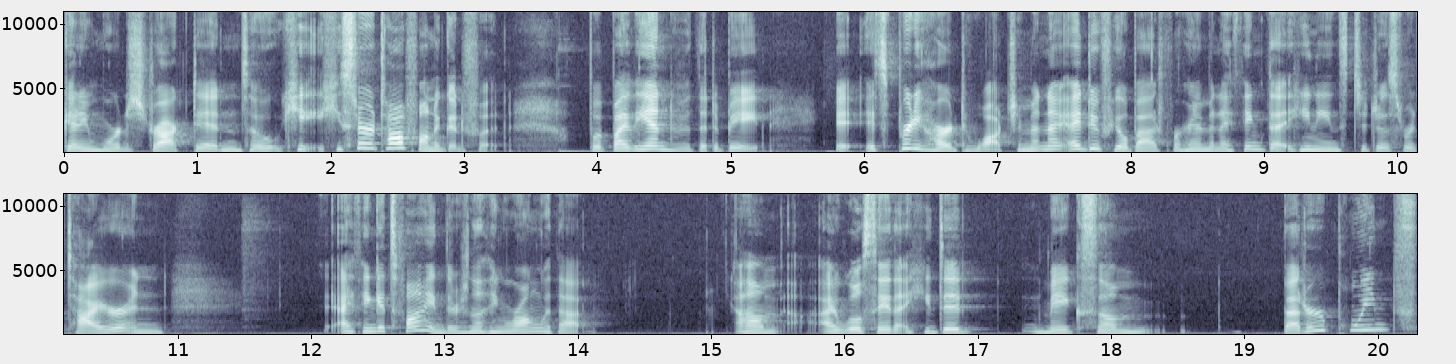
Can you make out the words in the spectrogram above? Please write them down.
getting more distracted. And so he, he starts off on a good foot. But by the end of the debate, it, it's pretty hard to watch him. And I, I do feel bad for him. And I think that he needs to just retire. And I think it's fine. There's nothing wrong with that. Um, I will say that he did make some better points.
